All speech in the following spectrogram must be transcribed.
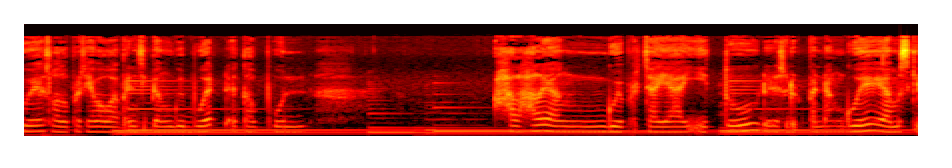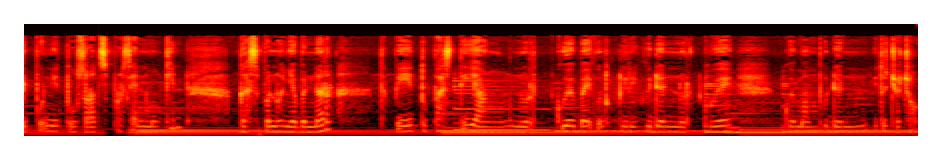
gue selalu percaya bahwa prinsip yang gue buat ataupun hal-hal yang gue percayai itu dari sudut pandang gue ya meskipun itu 100% mungkin gak sepenuhnya benar tapi itu pasti yang menurut gue baik untuk diri gue dan menurut gue gue mampu dan itu cocok.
